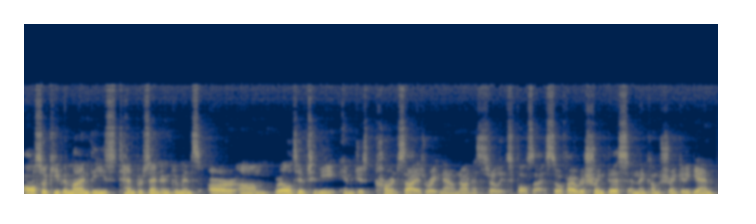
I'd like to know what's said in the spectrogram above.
also keep in mind these 10% increments are um, relative to the image's current size right now, not necessarily its full size. So if I were to shrink this and then come shrink it again,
